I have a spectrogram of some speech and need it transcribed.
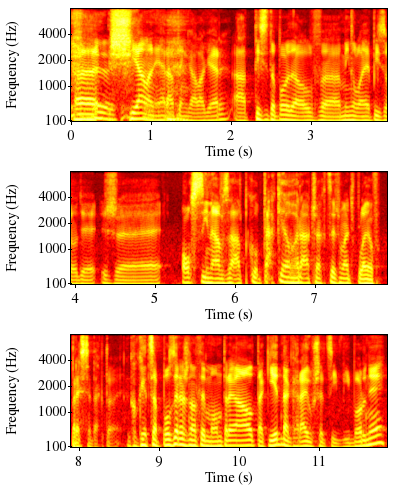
Uh, šialene hrá ten Gallagher a ty si to povedal v eh, minulej epizóde, že osy na vzádku, takého hráča chceš mať v play-off. Presne tak to je. Ako keď sa pozrieš na ten Montreal, tak jednak hrajú všetci výborne,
